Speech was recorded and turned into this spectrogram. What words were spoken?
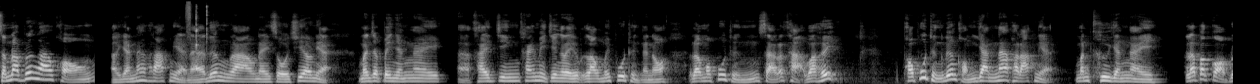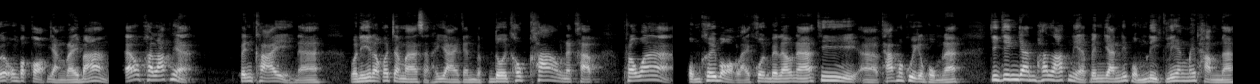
สำหรับเรื่องราวของอยันหน้าพระเนี่ยนะเรื่องราวในโซเชียลเนี่ยมันจะเป็นยังไงใครจริงใครไม่จริงอะไรเราไม่พูดถึงกันเนาะเรามาพูดถึงสาระถะว่าเฮ้ยพอพูดถึงเรื่องของยันหน้าพลักเนี่ยมันคือยังไงแล้วประกอบด้วยองค์ประกอบอย่างไรบ้าง แล้วพลักเนี่ยเป็นใครนะวันนี้เราก็จะมาสาธยายกันแบบโดยคร่าวๆนะครับ เพราะว่าผมเคยบอกหลายคนไปแล้วนะ ที่ทักมาคุยกับผมนะ จริง ๆ ยันพระลักษณ์เนี่ยเป็นยันที่ผมหลีกเลี่ยงไม่ทำนะ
